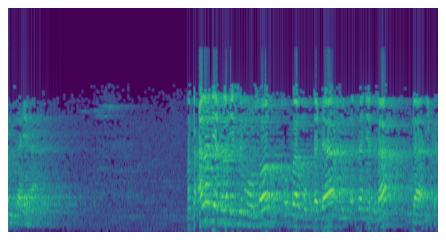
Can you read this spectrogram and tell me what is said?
hidayah. Maka Allah dia adalah isim mausul, khabar mubtada, mubtadanya adalah ulaika.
